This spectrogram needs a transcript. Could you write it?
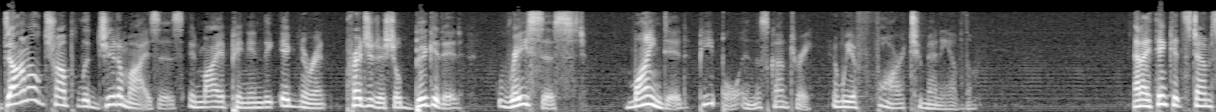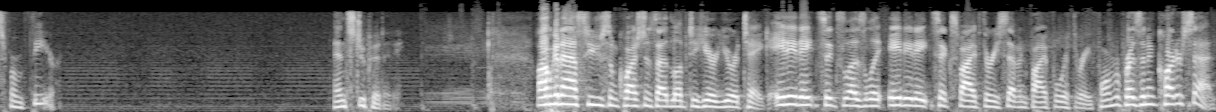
Donald Trump legitimizes, in my opinion, the ignorant, prejudicial, bigoted, racist minded people in this country. And we have far too many of them. And I think it stems from fear and stupidity. I'm going to ask you some questions. I'd love to hear your take. 888 Leslie, 888 653 7543. Former President Carter said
